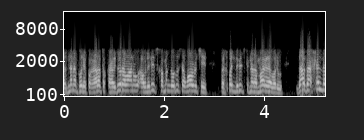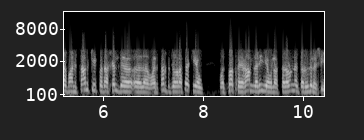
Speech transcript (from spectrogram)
تر نن پورې په غلطو قاعدو روان او لدې څخه موږ وروسته غواړو چې په خپل دریځ کې نرموالی راولو دا داخل د افغانستان کې په داخل د افغانستان په جغرافیه کې یو مثبت پیغام لري یو لاسرونه درلودل شي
